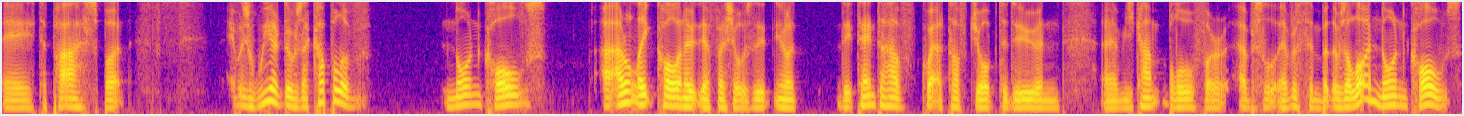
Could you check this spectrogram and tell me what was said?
to pass, but it was weird. There was a couple of non-calls. I, I don't like calling out the officials. They, you know, they tend to have quite a tough job to do, and um, you can't blow for absolutely everything. But there was a lot of non-calls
